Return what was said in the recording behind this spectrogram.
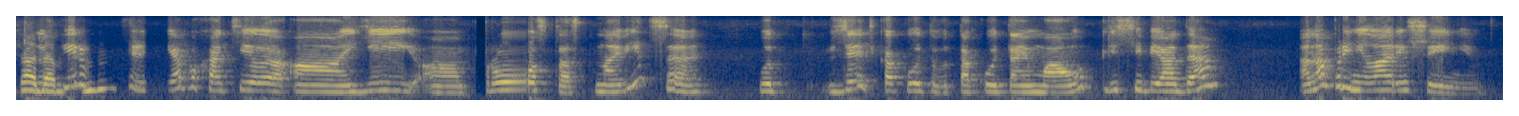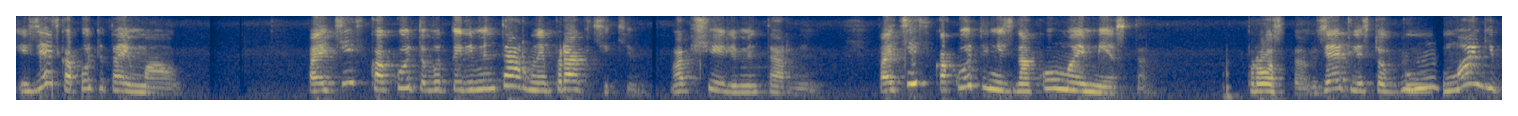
Да, Но да. В первую очередь я бы хотела а, ей а, просто остановиться, вот взять какой-то вот такой тайм-аут для себя, да? Она приняла решение и взять какой-то тайм-аут пойти в какой-то вот элементарной практике, вообще элементарной, пойти в какое-то незнакомое место, просто взять листок бумаги,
